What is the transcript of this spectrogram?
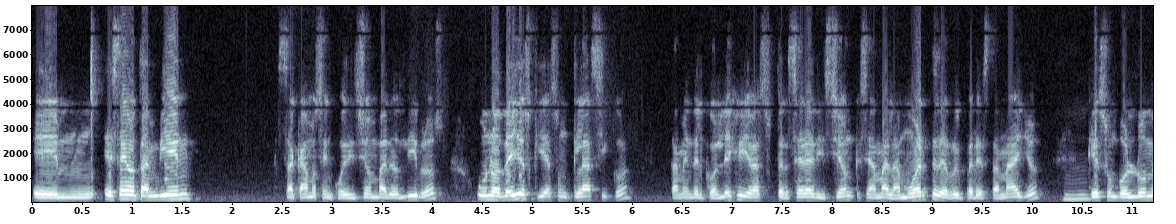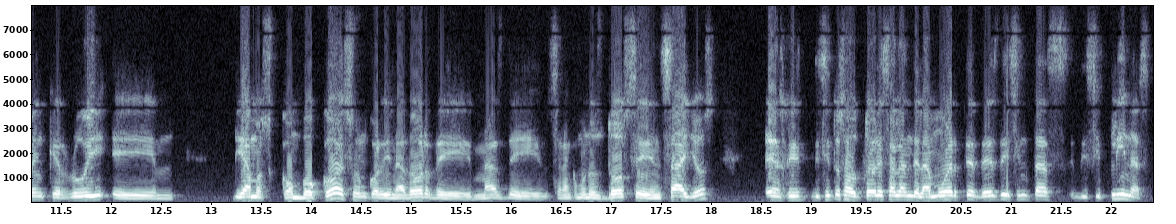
Em, este año también sacamos en coedición varios libros, uno de ellos que ya es un clásico, también del colegio, lleva su tercera edición que se llama La muerte de Rui Pérez Tamayo, que es un volumen que Rui, em, digamos, convocó, es un coordinador de más de, serán como unos 12 ensayos, distintos autores hablan de la muerte desde distintas disciplinas.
